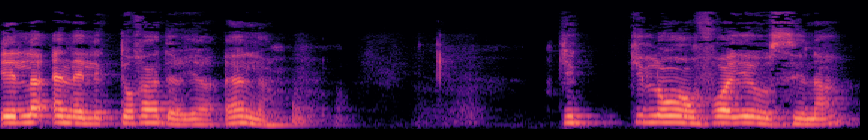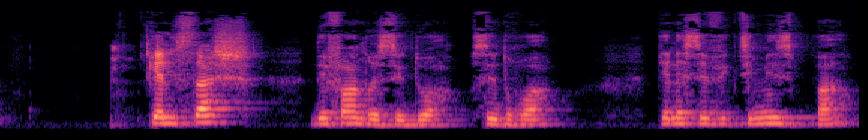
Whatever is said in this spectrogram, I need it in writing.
Elle a un électorat derrière elle qui, l'ont envoyé au Sénat, qu'elle sache défendre ses droits, ses droits, qu'elle ne se victimise pas,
